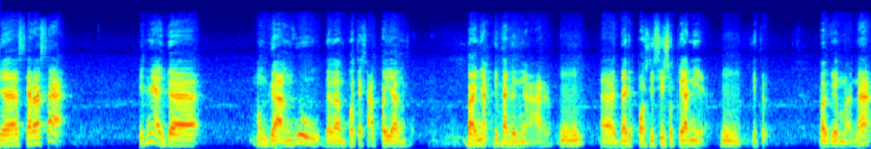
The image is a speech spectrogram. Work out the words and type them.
ya saya rasa ini agak mengganggu dalam konteks apa yang banyak kita dengar hmm. Uh, dari posisi Supriyani ya hmm. gitu bagaimana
